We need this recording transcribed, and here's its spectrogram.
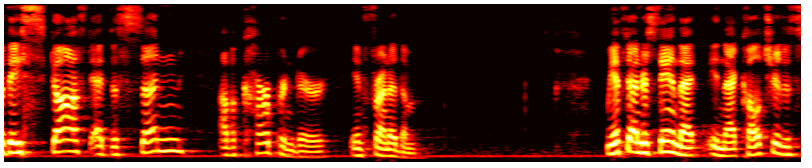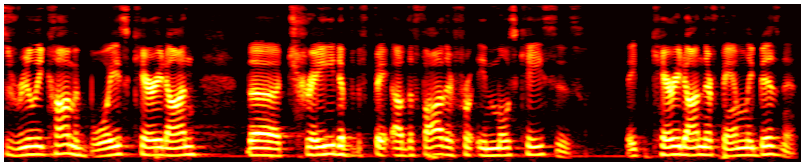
but they scoffed at the son of a carpenter in front of them. We have to understand that in that culture, this is really common. Boys carried on the trade of the, of the father for, in most cases. They carried on their family business.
